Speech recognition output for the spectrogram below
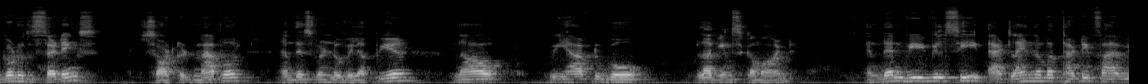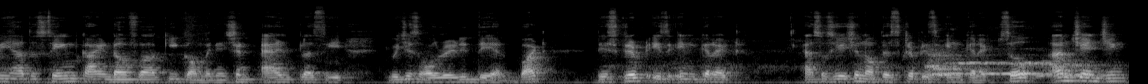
Go to the settings shortcut mapper and this window will appear. Now we have to go plugins command and then we will see at line number 35 we have the same kind of uh, key combination alt plus e which is already there but the script is incorrect. Association of the script is incorrect. So i'm changing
